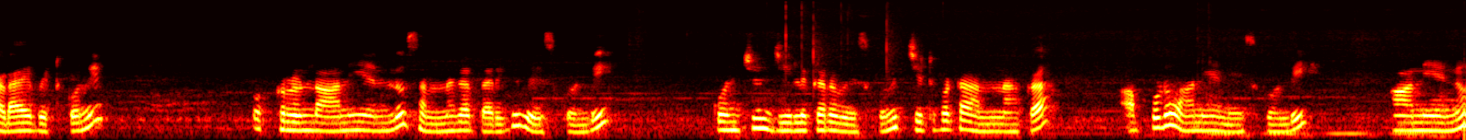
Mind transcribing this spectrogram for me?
కడాయి పెట్టుకొని ఒక రెండు ఆనియన్లు సన్నగా తరిగి వేసుకోండి. కొంచెం జీలకర్ర వేసుకొని చిటపట అన్నాక అప్పుడు ఆనియన్ వేసుకోండి. ఆనియన్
